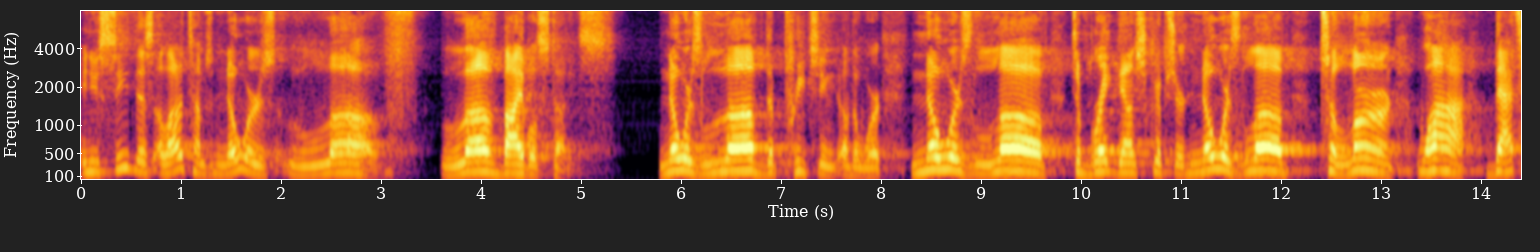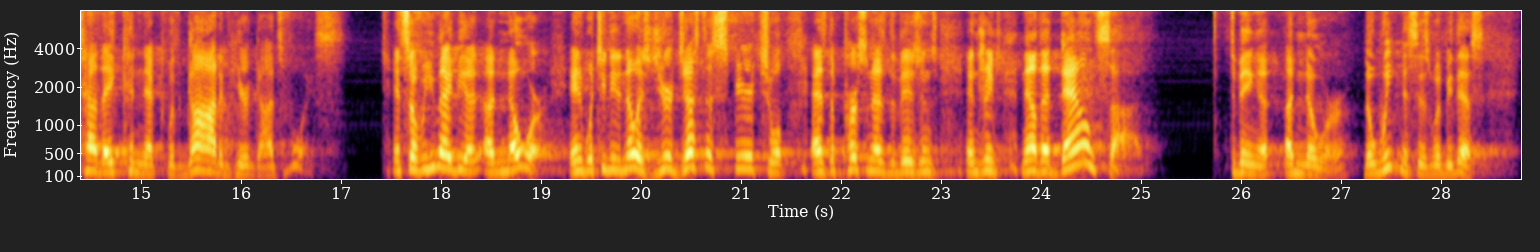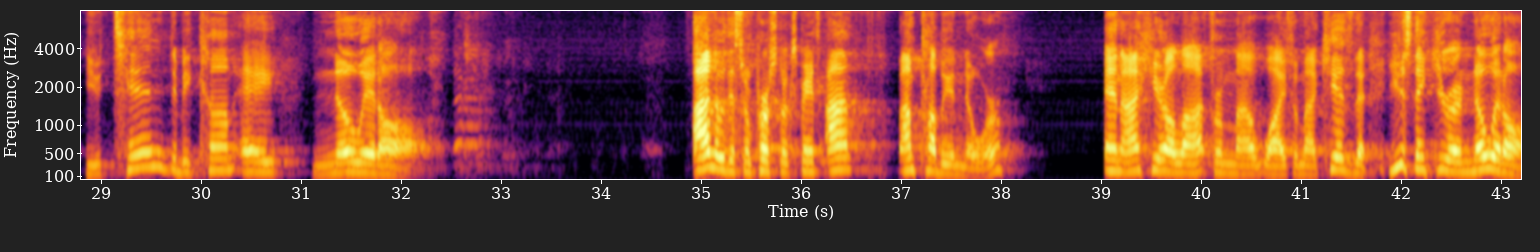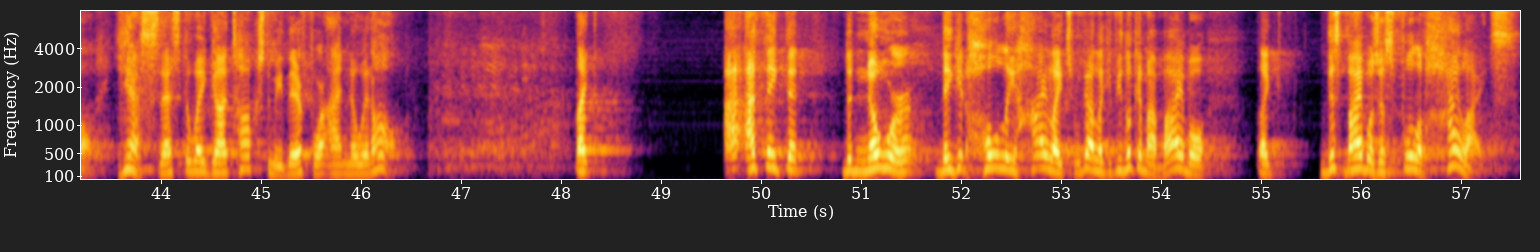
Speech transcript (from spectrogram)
And you see this a lot of times, knowers love, love Bible studies. Knowers love the preaching of the word. Knowers love to break down scripture. Knowers love to learn. Why? That's how they connect with God and hear God's voice. And so you may be a, a, knower, and what you need to know is you're just as spiritual as the person who has the visions and dreams. Now, the downside to being a, a knower, the weaknesses would be this you tend to become a know it all. I know this from personal experience. I'm, I'm probably a knower. And I hear a lot from my wife and my kids that you just think you're a know it all. Yes, that's the way God talks to me. Therefore, I know it all. like, I, I think that the knower, they get holy highlights from God. Like, if you look at my Bible, like, this Bible is just full of highlights.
